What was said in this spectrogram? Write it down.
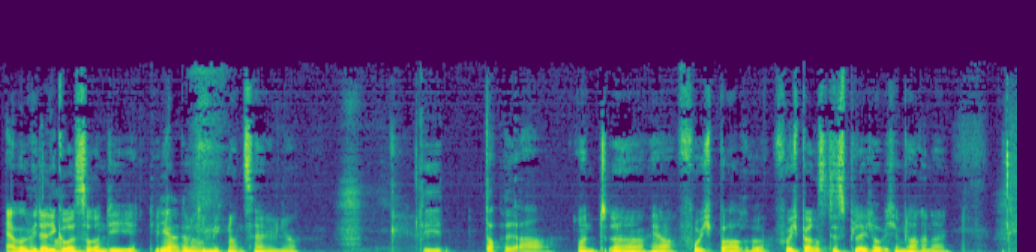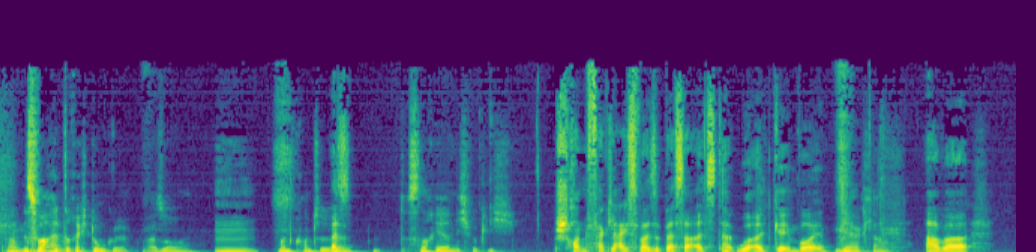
Ja, aber wieder die größeren, die, die ja, Doppel, genau. die Mignon-Zellen, ja. Die Doppel-A. Und äh, ja, furchtbare, furchtbares Display, glaube ich, im Nachhinein. Ähm. Es war halt recht dunkel. Also mhm. man konnte also, das nachher nicht wirklich. Schon vergleichsweise besser als der uralt Gameboy. Ja, klar. Aber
